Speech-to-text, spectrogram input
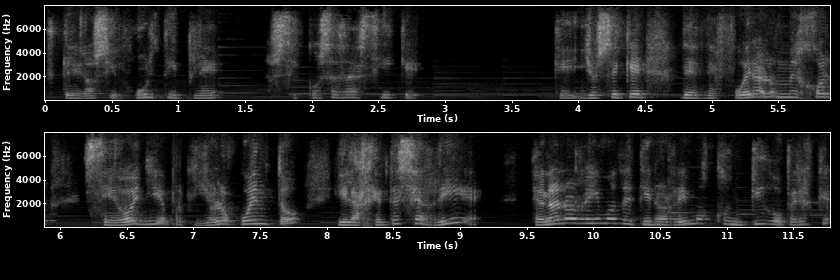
esclerosis múltiple, no sé, cosas así que, que yo sé que desde fuera a lo mejor se oye porque yo lo cuento y la gente se ríe, que no nos reímos de ti, nos reímos contigo, pero es que,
